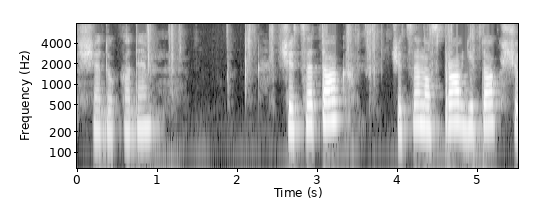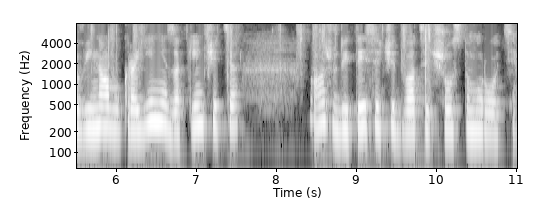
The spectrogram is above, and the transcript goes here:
ще докладемо. Чи це так? Чи це насправді так, що війна в Україні закінчиться? Аж в 2026 році.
